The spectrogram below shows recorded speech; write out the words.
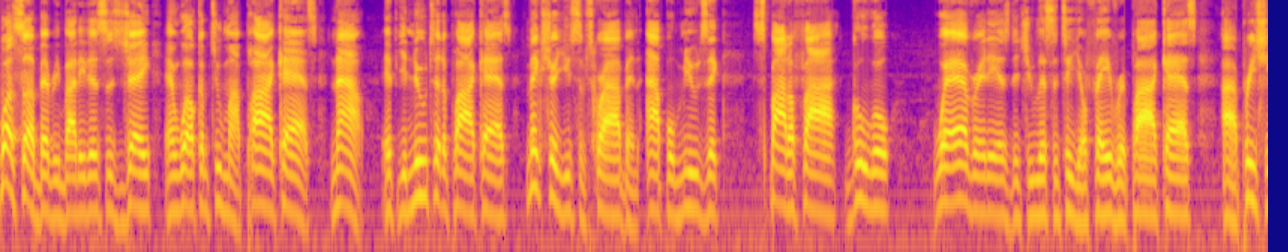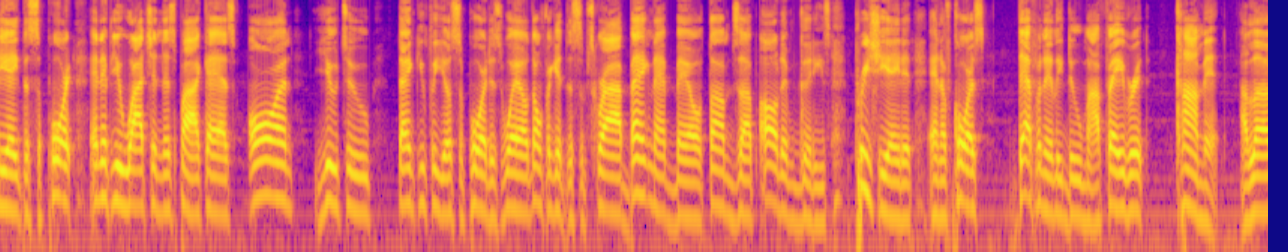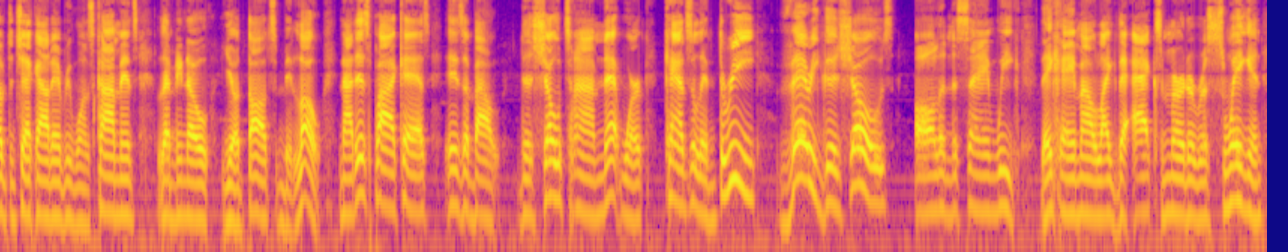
What's up, everybody? This is Jay, and welcome to my podcast. Now, if you're new to the podcast, make sure you subscribe in Apple Music, Spotify, Google, wherever it is that you listen to your favorite podcast. I appreciate the support. And if you're watching this podcast on YouTube, Thank you for your support as well. Don't forget to subscribe, bang that bell, thumbs up, all them goodies. Appreciate it. And of course, definitely do my favorite comment. I love to check out everyone's comments. Let me know your thoughts below. Now, this podcast is about the Showtime Network canceling three very good shows all in the same week. They came out like the axe murderer swinging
